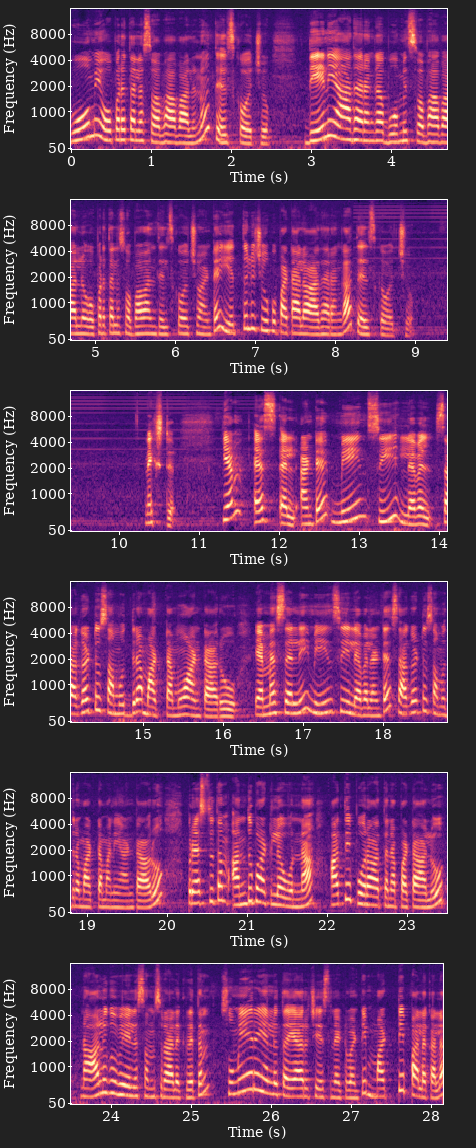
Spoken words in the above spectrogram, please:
భూమి ఉపరితల స్వభావాలను తెలుసుకోవచ్చు. దేని ఆధారంగా భూమి స్వభావాలను ఉపరితల స్వభావాలను తెలుసుకోవచ్చు అంటే ఎత్తులు చూపు పటాల ఆధారంగా తెలుసుకోవచ్చు. నెక్స్ట్ ఎంఎస్ఎల్ అంటే మీన్ సీ లెవెల్ సగటు సముద్ర మట్టము అంటారు. ఎంఎస్ఎల్ని మీన్ సీ లెవెల్ అంటే సగటు సముద్ర మట్టం అని అంటారు. ప్రస్తుతం అందుబాటులో ఉన్న అతి పురాతన పటాలు నాలుగు వేల సంవత్సరాల క్రితం సుమేరియన్లు తయారు చేసినటువంటి మట్టి పలకల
